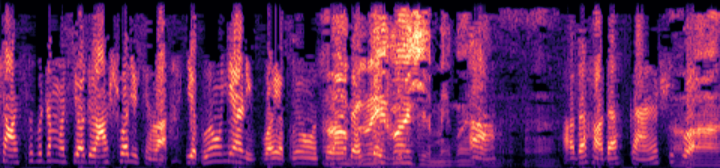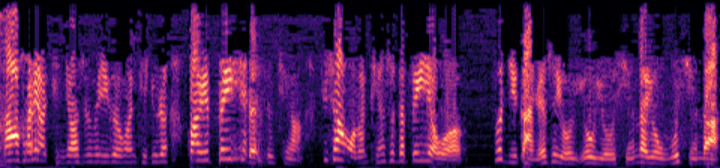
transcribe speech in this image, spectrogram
像师傅这么教这样说就行了，也不用念礼佛，也不用说再没关系，没关系。啊，好的好的，感恩师傅。然后还要请教师傅一个问题，就是关于悲业的事情，就像我们平时的悲业，我。自己感觉是有有有形的，有无形的。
